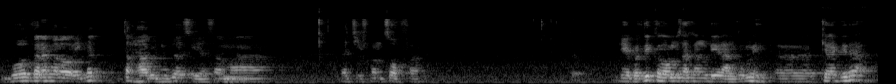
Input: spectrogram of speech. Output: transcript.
gue kadang kalau inget terharu juga sih ya sama achievement so far Ya berarti kalau misalkan dirangkum nih, eh, kira-kira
